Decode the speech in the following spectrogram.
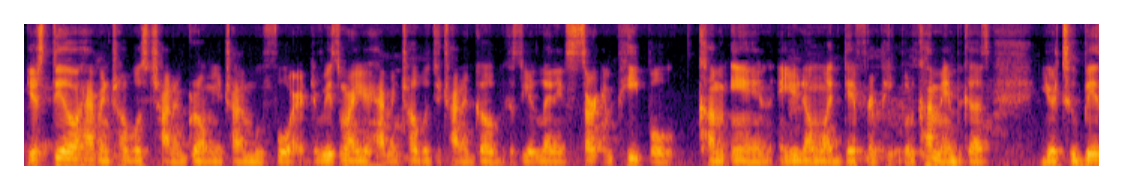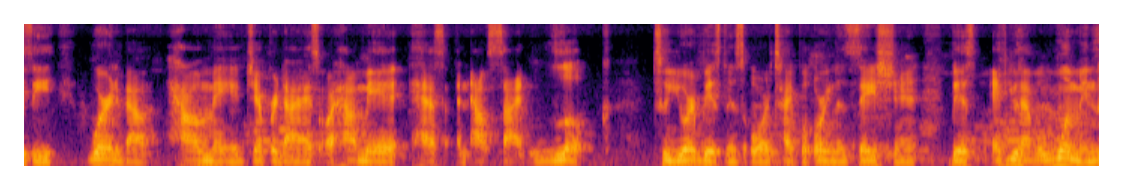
You're still having troubles trying to grow and you're trying to move forward. The reason why you're having troubles you're trying to go because you're letting certain people come in and you don't want different people to come in because you're too busy worrying about how may it jeopardize or how may it has an outside look to your business or type of organization because if you have a woman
